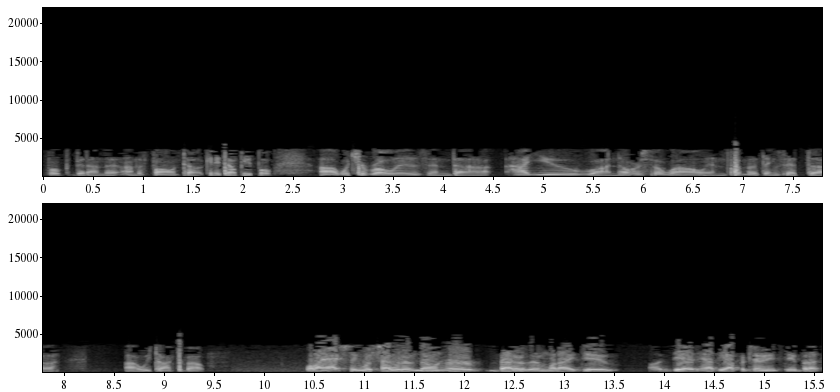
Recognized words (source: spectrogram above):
spoke a bit on the on the phone. Tell, can you tell people uh, what your role is and uh, how you uh, know her so well, and some of the things that uh, uh, we talked about? Well, I actually wish I would have known her better than what I do. Uh, did have the opportunity to, but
